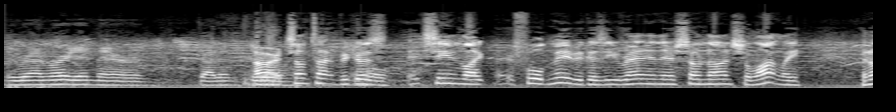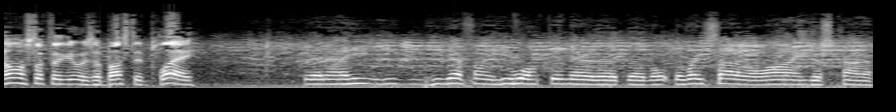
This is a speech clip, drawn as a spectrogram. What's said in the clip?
He ran right in there and got in. All right, sometimes because it seemed like it fooled me because he ran in there so nonchalantly, it almost looked like it was a busted play. Yeah, no, he, he, he definitely he walked in there. The, the, the right side of the line just kind of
